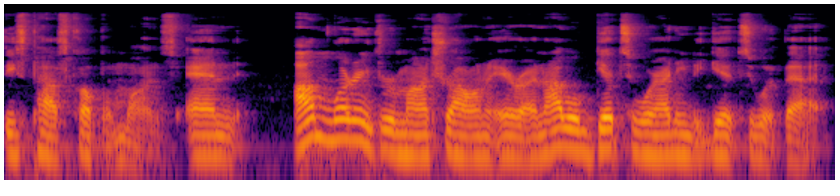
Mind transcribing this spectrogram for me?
these past couple months. And I'm learning through my trial and error, and I will get to where I need to get to with that.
